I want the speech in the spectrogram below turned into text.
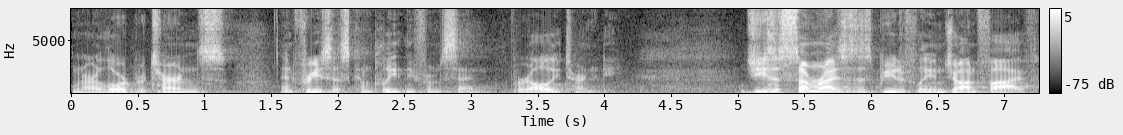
when our Lord returns and frees us completely from sin for all eternity. Jesus summarizes this beautifully in John 5,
